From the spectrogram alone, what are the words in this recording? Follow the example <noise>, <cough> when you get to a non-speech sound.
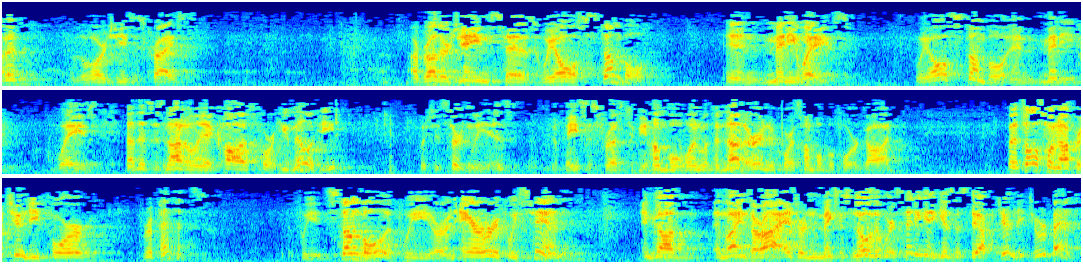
Beloved of the Lord Jesus Christ, our brother James says we all stumble in many ways. We all stumble in many ways. Now, this is not only a cause for humility, which it certainly is, a basis for us to be humble one with another, and of course, humble before God, but it's also an opportunity for repentance. If we stumble, if we are in error, if we sin, and God enlightens our eyes or makes us know that we're sinning, and gives us the opportunity to repent,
